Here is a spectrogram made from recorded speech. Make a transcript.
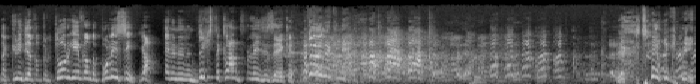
dan kunnen die dat toch doorgeven aan de politie? Ja, en hun dichtste klant verliezen zeker. Tuurlijk niet! Tuurlijk niet.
